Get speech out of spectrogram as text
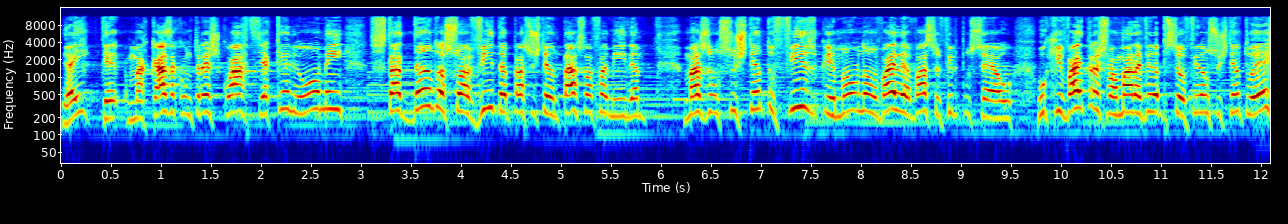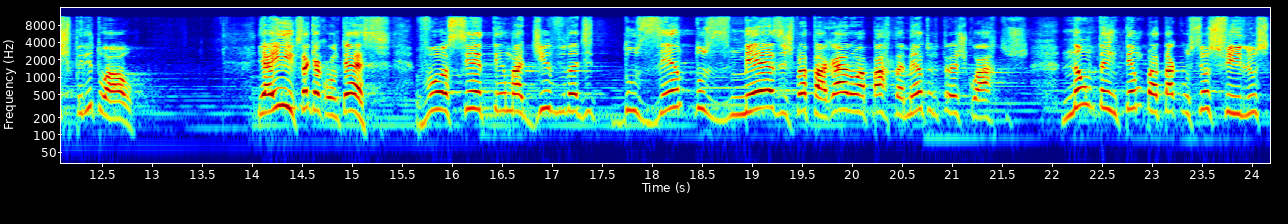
E aí, uma casa com três quartos, e aquele homem está dando a sua vida para sustentar a sua família, mas o sustento físico, irmão, não vai levar seu filho para o céu. O que vai transformar a vida para o seu filho é um sustento espiritual. E aí, sabe o que acontece? Você tem uma dívida de 200 meses para pagar um apartamento de três quartos. Não tem tempo para estar com seus filhos,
